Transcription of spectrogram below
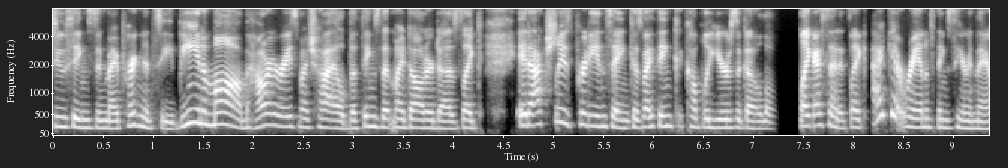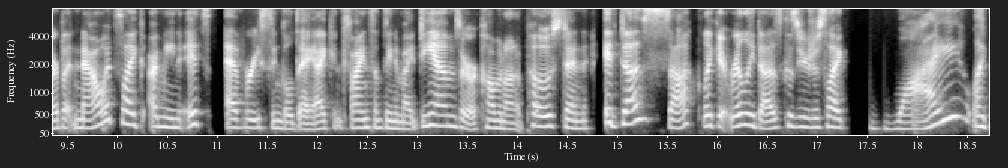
do things in my pregnancy, being a mom, how I raise my child, the things that my daughter does. Like it actually is pretty insane because I think a couple years ago, like I said, it's like I get random things here and there, but now it's like, I mean, it's every single day. I can find something in my DMs or a comment on a post, and it does suck. Like it really does because you're just like, why? Like,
